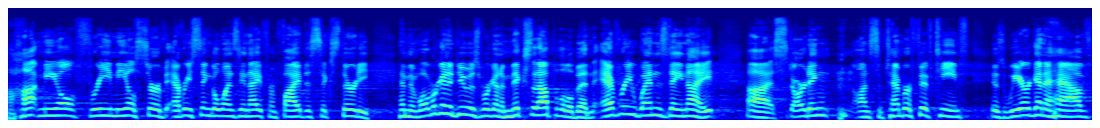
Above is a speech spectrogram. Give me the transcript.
a hot meal, free meal served every single Wednesday night from 5 to 6.30. And then what we're going to do is we're going to mix it up a little bit. And every Wednesday night, uh, starting on September 15th, is we are going to have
